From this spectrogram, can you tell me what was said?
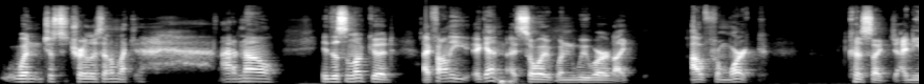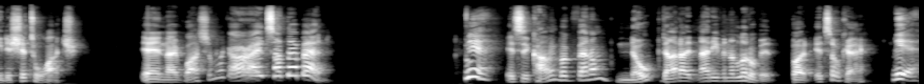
when just the trailers, and I'm like, I don't know, it doesn't look good. I finally, again, I saw it when we were like out from work because like I need a shit to watch, and I watched. I'm like, all right, it's not that bad. yeah, Is it comic book Venom? Nope, not not even a little bit, but it's okay. yeah.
